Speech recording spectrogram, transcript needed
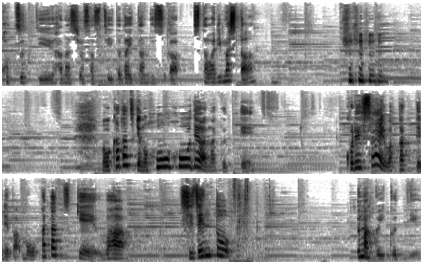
コツっていう話をさせていただいたんですが伝わりました？お片付けの方法ではなくって、これさえ分かってれば、もうお片付けは自然とうまくいくっていう。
